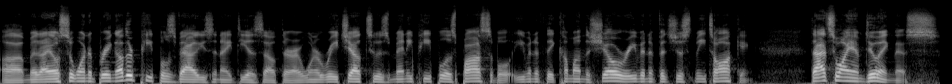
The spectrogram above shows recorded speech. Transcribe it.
Um, but I also want to bring other people's values and ideas out there. I want to reach out to as many people as possible, even if they come on the show or even if it's just me talking. That's why I'm doing this.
